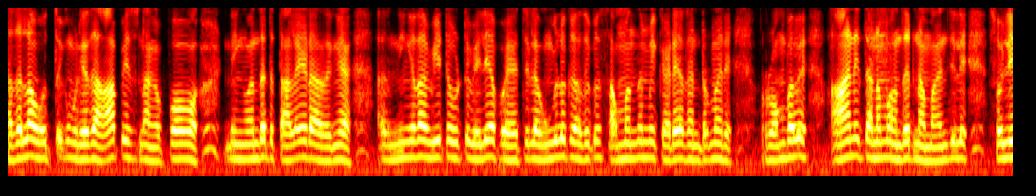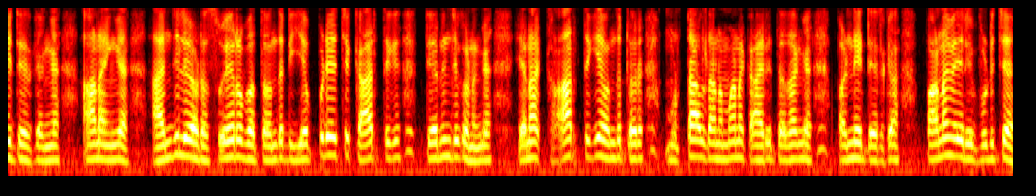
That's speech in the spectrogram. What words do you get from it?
அதெல்லாம் ஒத்துக்க முடியாது. ஆஃபீஸ் நாங்கள் போவோம். நீங்கள் வந்துட்டு தலையிடாதுங்க அது நீங்கள் நீங்கள் தான் வீட்டை விட்டு வெளிய போயாச்சுல்ல. உங்களுக்கு அதுக்கும் சம்மந்தமே கிடையாதுன்ற மாதிரி ரொம்பவே ஆணித்தனமாக வந்துட்டு நம்ம அஞ்சலி சொல்லிகிட்டு இருக்கேங்க ஆனால் இங்கே அஞ்சலியோட சுயரூபத்தை வந்துட்டு எப்படியாச்சும் கார்த்திக் தெரிஞ்சுக்கணுங்க. ஏன்னா கார்த்திகே வந்துட்டு ஒரு முட்டாள்தனமான காரியத்தை தாங்க பண்ணிகிட்டு இருக்கான். பணவேரி பிடிச்ச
